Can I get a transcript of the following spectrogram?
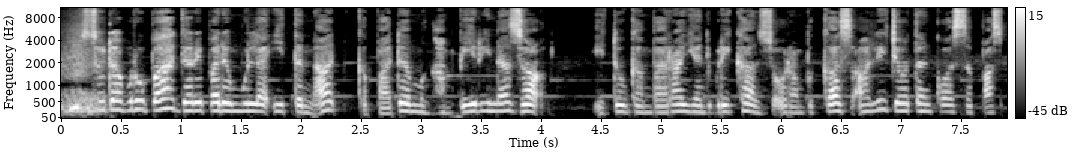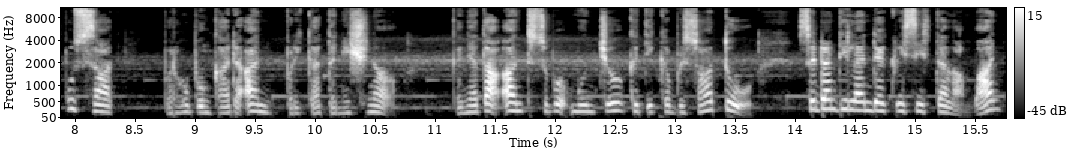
Sudah berubah daripada mulai tenat kepada menghampiri nazak. Itu gambaran yang diberikan seorang bekas ahli jawatan kuasa PAS Pusat berhubung keadaan Perikatan Nasional. Kenyataan tersebut muncul ketika bersatu sedang dilanda krisis dalaman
